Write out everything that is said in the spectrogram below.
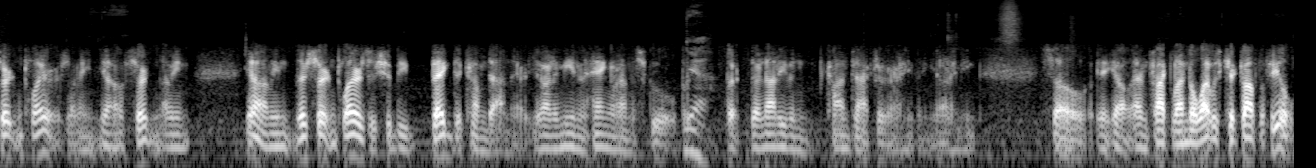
certain players. I mean, you know, certain. I mean, yeah, I mean, there's certain players that should be begged to come down there. You know what I mean, and hang around the school, but Yeah. they're, they're not even contacted or anything. You know what I mean? So, you know, in fact, LenDale White was kicked off the field.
